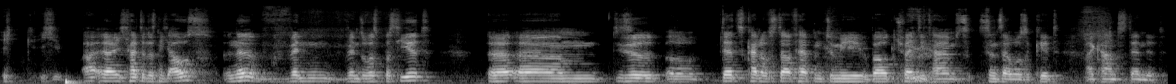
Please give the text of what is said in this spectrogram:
ich, ich, äh, ich halte das nicht aus, ne, wenn, wenn sowas passiert. Äh, ähm, diese, also, that kind of stuff happened to me about 20 times since I was a kid. I can't stand it.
